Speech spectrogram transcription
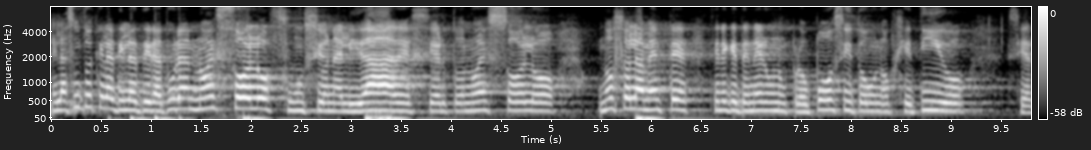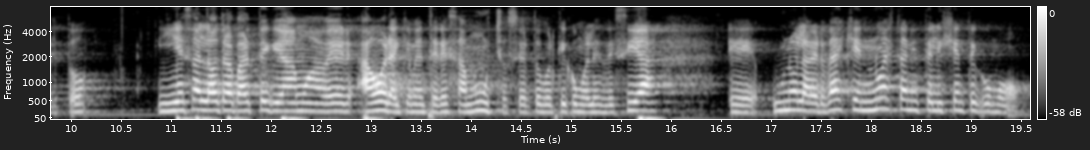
el asunto es que la literatura no es solo funcionalidades, ¿cierto? No es solo, no solamente tiene que tener un propósito, un objetivo, ¿cierto? Y esa es la otra parte que vamos a ver ahora y que me interesa mucho, ¿cierto? Porque como les decía, eh, uno la verdad es que no es tan inteligente como,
